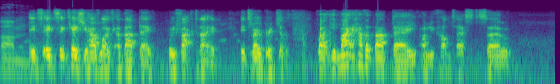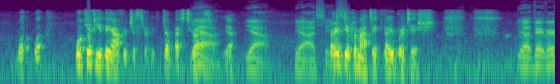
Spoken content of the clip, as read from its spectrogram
Um, It's it's in case you have like a bad day. We factor that in. It's very British. of us. Right, you might have a bad day on your contest, so we'll, we'll, we'll give you the average of three. That's two out Yeah. of three. Yeah, yeah, yeah, I see. very diplomatic, very British. Yeah, very very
